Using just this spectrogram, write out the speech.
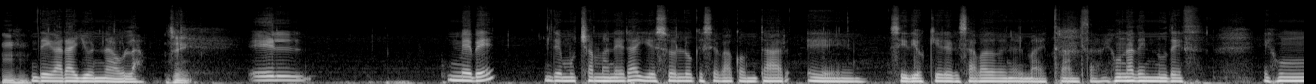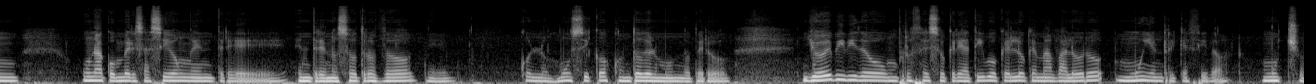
de Garayo Naula. Sí. Él me ve de muchas maneras y eso es lo que se va a contar eh, si Dios quiere, el sábado en el Maestranza. Es una desnudez, es una conversación entre, entre nosotros dos, eh, con los músicos, con todo el mundo, pero yo he vivido un proceso creativo que es lo que más valoro, muy enriquecedor, mucho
